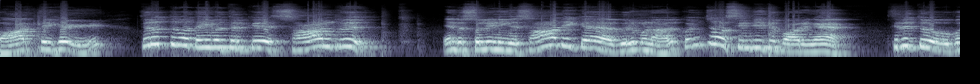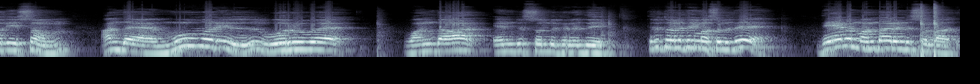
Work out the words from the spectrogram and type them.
வார்த்தைகள் திருத்துவ தெய்வத்திற்கு சான்று என்று சொல்லி நீங்க சாதிக்க விரும்பினால் கொஞ்சம் சிந்தித்து பாருங்க. திருத்துவ உபதேசம் அந்த மூவரில் ஒருவர் வந்தார் என்று சொல்லுகிறது. திருத்துவ தெரியுமா சொல்லுது? தேவன் வந்தார் என்று சொல்லாது.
